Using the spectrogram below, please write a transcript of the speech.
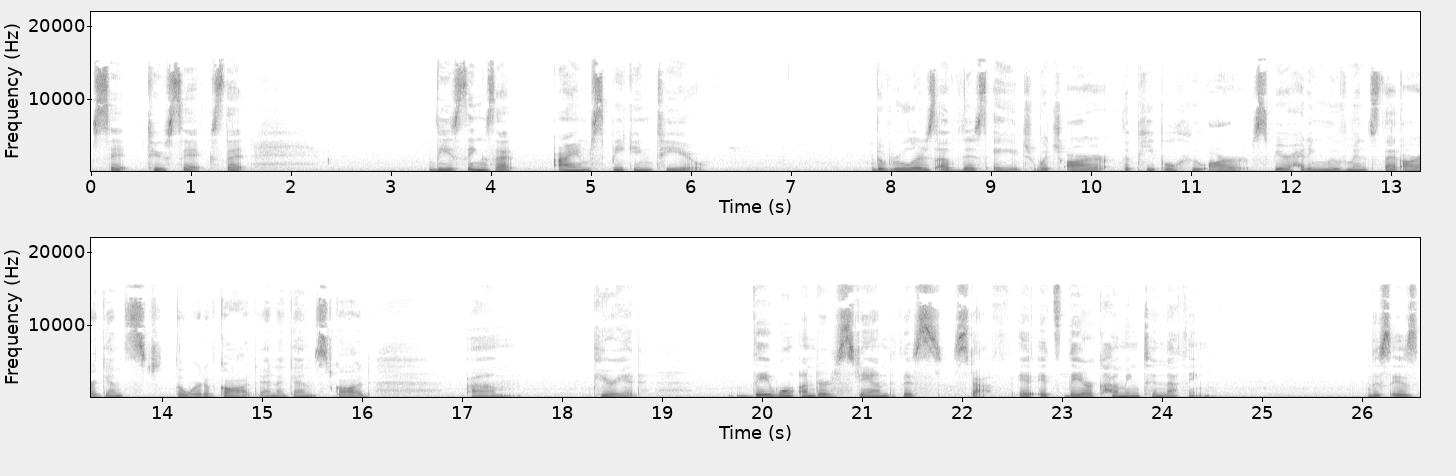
6, 2 6 that these things that I am speaking to you the rulers of this age, which are the people who are spearheading movements that are against the Word of God and against God, um, period, they won't understand this stuff. It, it's they are coming to nothing. This is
